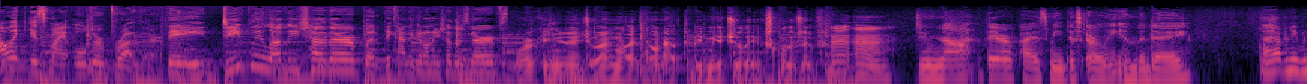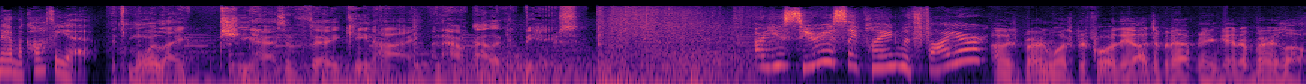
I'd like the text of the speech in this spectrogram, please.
Alec is my older brother. They deeply love each other, but they kind of get on each other's nerves. Working and enjoying life don't have to be mutually exclusive. Do not therapize me this early in the day. I haven't even had my coffee yet. It's more like she has a very keen eye on how Alec behaves. Are you seriously playing with fire? I was burned once before. The odds of it happening again are very low.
